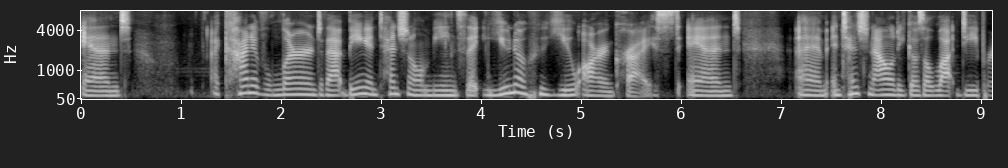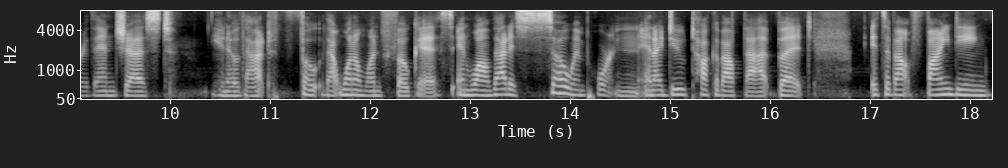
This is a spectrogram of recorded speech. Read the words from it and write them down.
and I kind of learned that being intentional means that you know who you are in Christ and um, intentionality goes a lot deeper than just you know that fo- that one-on-one focus and while that is so important and I do talk about that but it's about finding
